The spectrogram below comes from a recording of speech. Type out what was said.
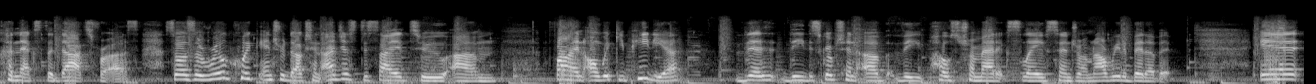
connects the dots for us. So, as a real quick introduction, I just decided to um, find on Wikipedia the, the description of the post traumatic slave syndrome. And I'll read a bit of it. It,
